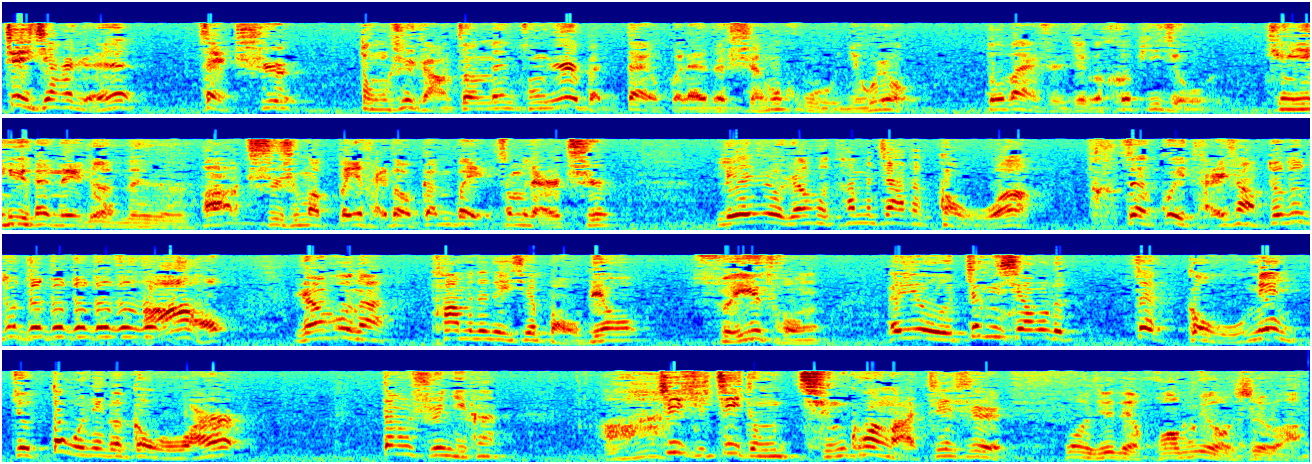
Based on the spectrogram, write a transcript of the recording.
这家人在吃董事长专门从日本带回来的神户牛肉，多半是这个喝啤酒听音乐那种。啊，吃什么北海道干贝，这么在这吃，连着然后他们家的狗啊，在柜台上嘟嘟嘟嘟嘟嘟嘟嘟跑，然后呢，他们的那些保镖随从，哎呦争相的在狗面就逗那个狗玩当时你看啊，这是这种情况啊，真是我觉得有点荒谬是吧？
